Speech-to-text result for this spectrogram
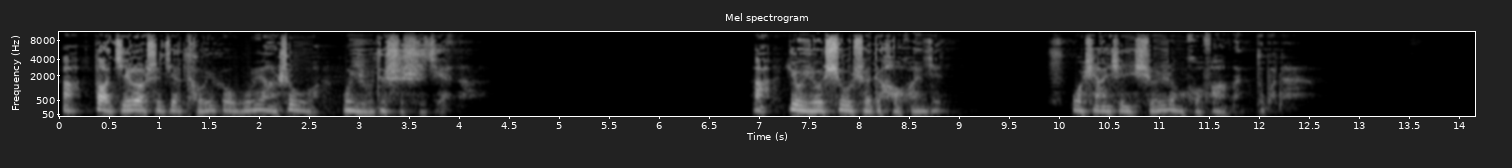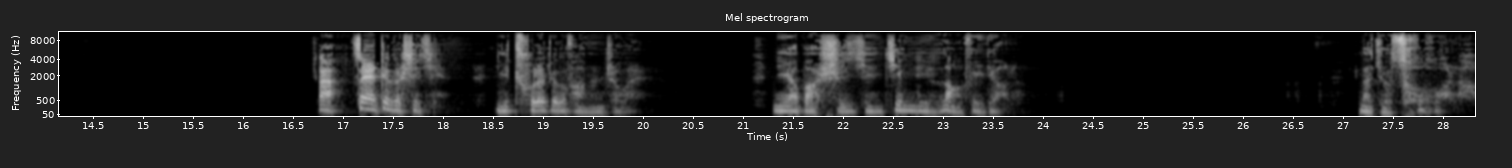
啊，到极乐世界投一个无量寿啊，我有的是时间呢。啊，又有修学的好环境。我相信学任何法门都不难啊！在这个世界，你除了这个法门之外，你要把时间精力浪费掉了，那就错了。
